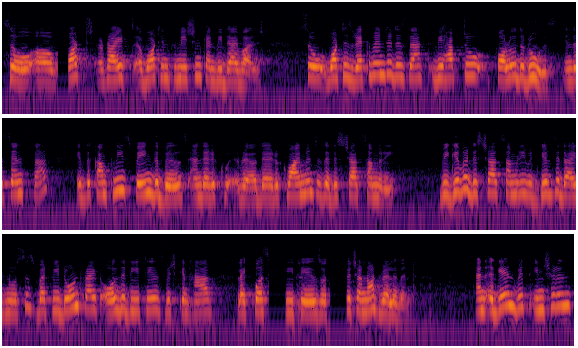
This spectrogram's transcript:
So uh, what, right, uh, what information can be divulged? So what is recommended is that we have to follow the rules in the sense that if the company is paying the bills and their, requ their requirement is a discharge summary, we give a discharge summary which gives the diagnosis, but we don't write all the details which can have like personal details or which are not relevant. And again, with insurance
